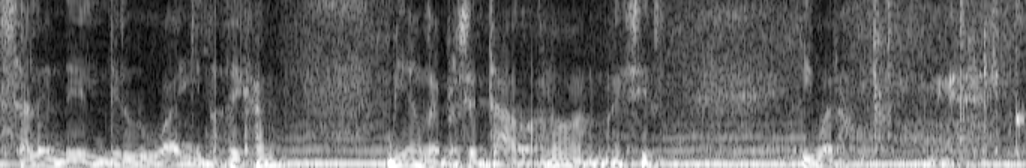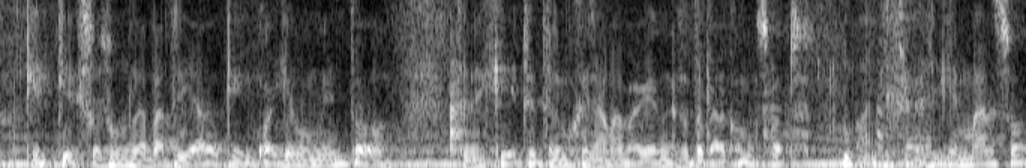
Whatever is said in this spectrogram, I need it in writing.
salen del, del Uruguay y nos dejan bien representados, ¿no? Es decir, y bueno, que, que, sos un repatriado que en cualquier momento tenés que, te tenemos que llamar para que vengas a tocar con nosotros. Así que en marzo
